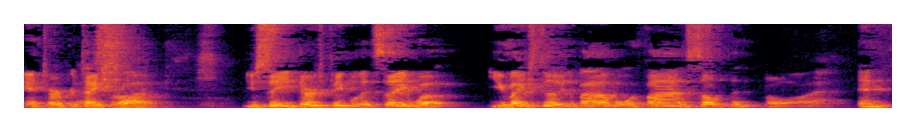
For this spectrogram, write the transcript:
interpretation. That's right. You see, there's people that say, well, you may study the Bible and find something, and,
